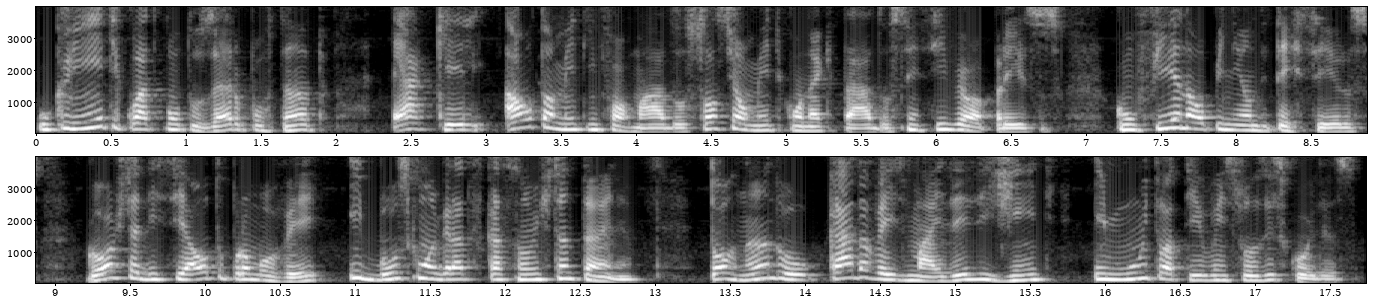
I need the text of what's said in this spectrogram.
O cliente 4.0, portanto, é aquele altamente informado, socialmente conectado, sensível a preços, confia na opinião de terceiros, gosta de se autopromover e busca uma gratificação instantânea, tornando-o cada vez mais exigente e muito ativo em suas escolhas.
